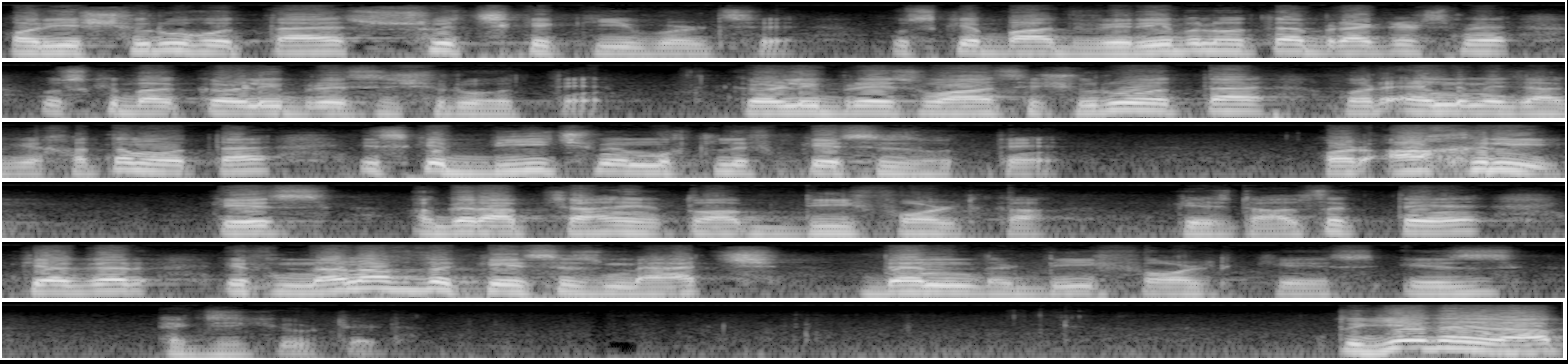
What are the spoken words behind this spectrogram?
اور یہ شروع ہوتا ہے سوئچ کے کی ورڈ سے. اس کے بعد ویریبل ہوتا ہے بریکٹس میں، اس کے بعد کرلی بریس شروع ہوتے ہیں. کرلی بریس وہاں سے شروع ہوتا ہے اور اینڈ میں جا کے ختم ہوتا ہے. اس کے بیچ میں مختلف کیسز ہوتے ہیں. اور آخری کیس اگر آپ چاہیں تو آپ ڈیفالٹ کا کیس ڈال سکتے ہیں کہ اگر if none of the cases match then the default case is executed تو یہ تھا جناب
